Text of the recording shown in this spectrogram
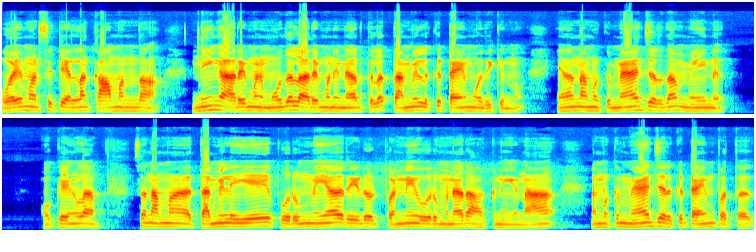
ஓஎம்ஆர் சிட்டி எல்லாம் காமன் தான். நீங்கள் அரை மணி முதல் அரை மணி நேரத்தில் தமிழுக்கு டைம் ஒதுக்கணும் ஏன்னா நமக்கு மேஜர் தான் மெயின் ஓகேங்களா ஸோ நம்ம தமிழையே பொறுமையாக ரீட் அவுட் பண்ணி ஒரு மணி நேரம் ஆக்குனீங்கன்னா நமக்கு மேஜருக்கு டைம் பத்தாது.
